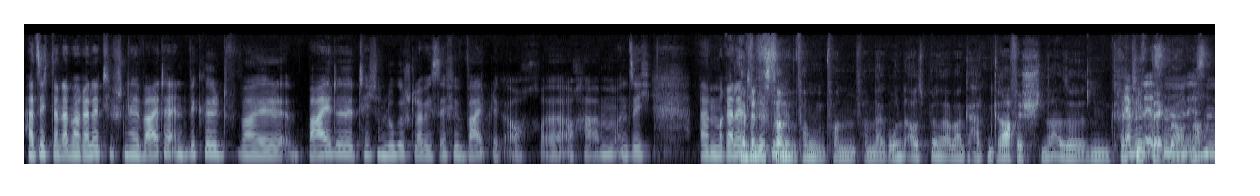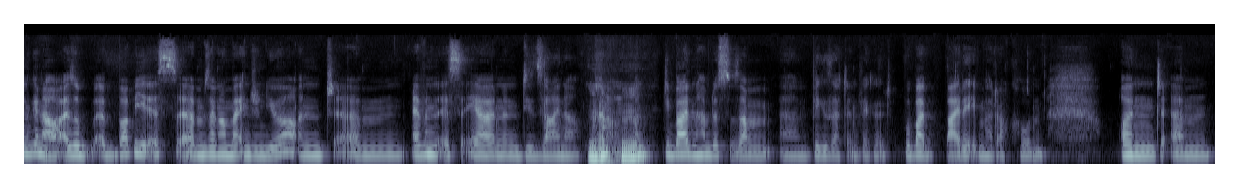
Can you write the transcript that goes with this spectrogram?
Hat sich dann aber relativ schnell weiterentwickelt, weil beide technologisch, glaube ich, sehr viel Weitblick auch, äh, auch haben und sich ähm, relativ Evan ist früh- von, von, von, der Grundausbildung, aber hat einen grafisch, ne? also einen Evan ist ein, Kreativ-Background. ist Ne? ein, genau, also äh, Bobby ist, ähm, sagen wir mal, Ingenieur und ähm, Evan ist eher ein Designer. Mhm. Genau. Und die beiden haben das zusammen, ähm, wie gesagt, entwickelt. Wobei beide eben halt auch coden. Und ähm,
